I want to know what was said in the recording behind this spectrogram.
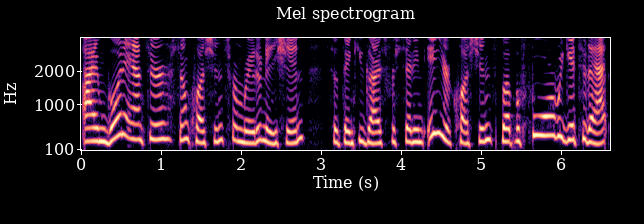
I'm going to answer some questions from Raider Nation. So thank you guys for sending in your questions. But before we get to that,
